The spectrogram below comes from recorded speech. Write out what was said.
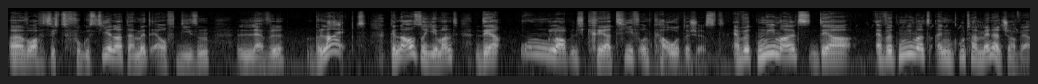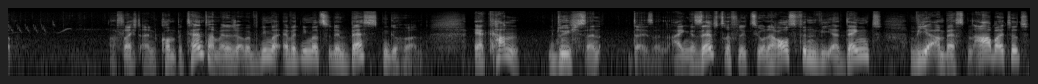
äh, worauf er sich zu fokussieren hat, damit er auf diesem Level bleibt. Genauso jemand, der unglaublich kreativ und chaotisch ist. Er wird niemals, der, er wird niemals ein guter Manager werden. Vielleicht ein kompetenter Manager, aber er wird, niemals, er wird niemals zu den Besten gehören. Er kann durch sein seine eigene Selbstreflexion, herausfinden, wie er denkt, wie er am besten arbeitet,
